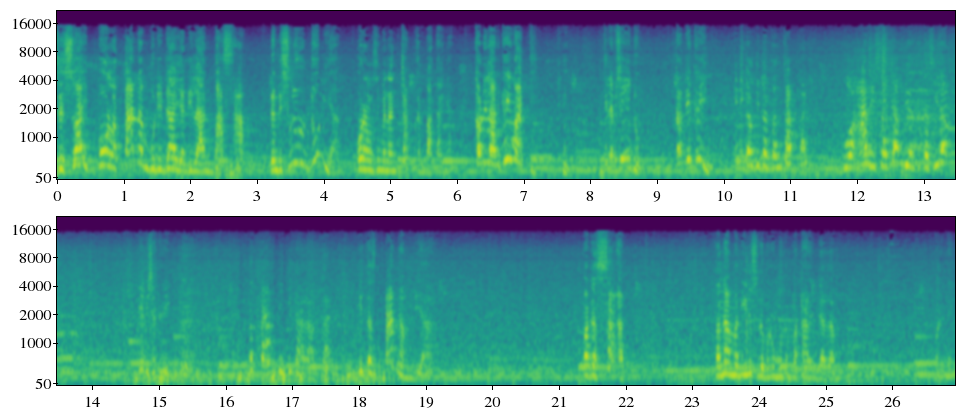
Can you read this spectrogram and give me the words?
sesuai pola tanam budidaya di lahan basah dan di seluruh dunia orang langsung menancapkan batangnya. Kalau di lahan kering mati, tidak bisa hidup karena dia kering. Ini kalau kita tancapkan dua hari saja biar kita siram, dia bisa kering. Tetapi kita harapkan kita tanam dia pada saat tanaman ini sudah berumur empat hari dalam polimeng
